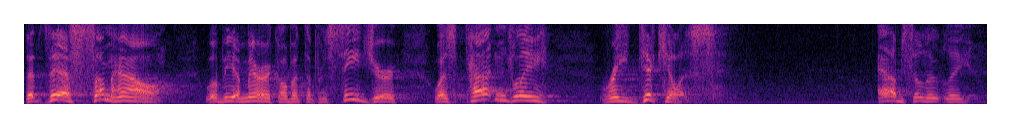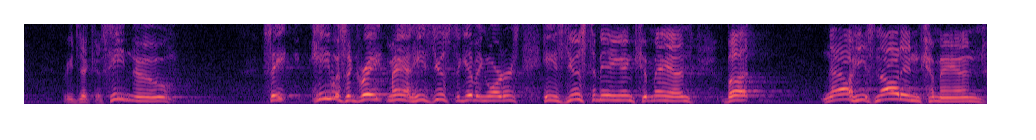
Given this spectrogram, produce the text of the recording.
that this somehow will be a miracle. But the procedure was patently ridiculous. Absolutely ridiculous. He knew See, he was a great man. He's used to giving orders, he's used to being in command, but now he's not in command,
